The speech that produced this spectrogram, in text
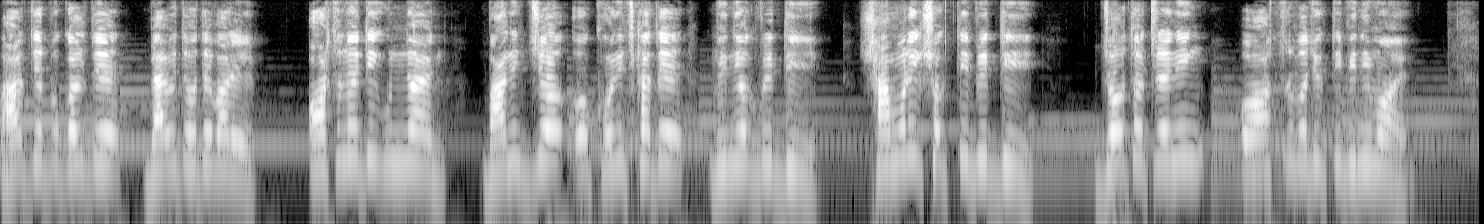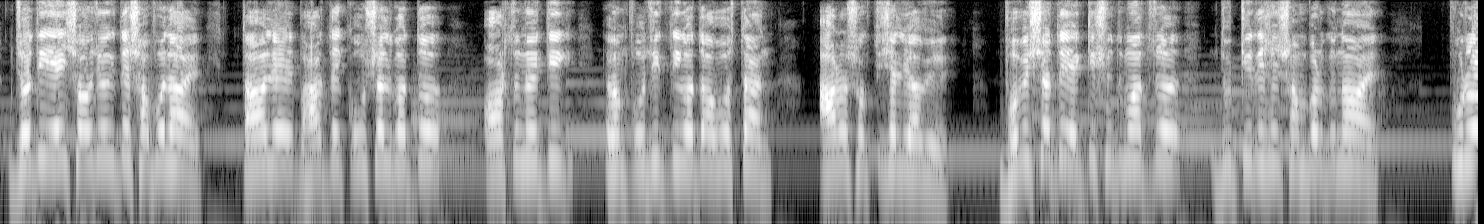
ভারতীয় প্রকল্পে ব্যবহৃত হতে পারে। অর্থনৈতিক উন্নয়ন, বাণিজ্য ও খনিজ খাতে বিনিয়োগ বৃদ্ধি, সামরিক শক্তি বৃদ্ধি, যৌথ ট্রেনিং ও অস্ত্র প্রযুক্তি বিনিময়। যদি এই সহযোগিতা সফল হয়, তাহলে ভারতের কৌশলগত, অর্থনৈতিক এবং প্রযুক্তিগত অবস্থান আরও শক্তিশালী হবে। ভবিষ্যতে একটি শুধুমাত্র দুটি দেশের সম্পর্ক নয় পুরো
